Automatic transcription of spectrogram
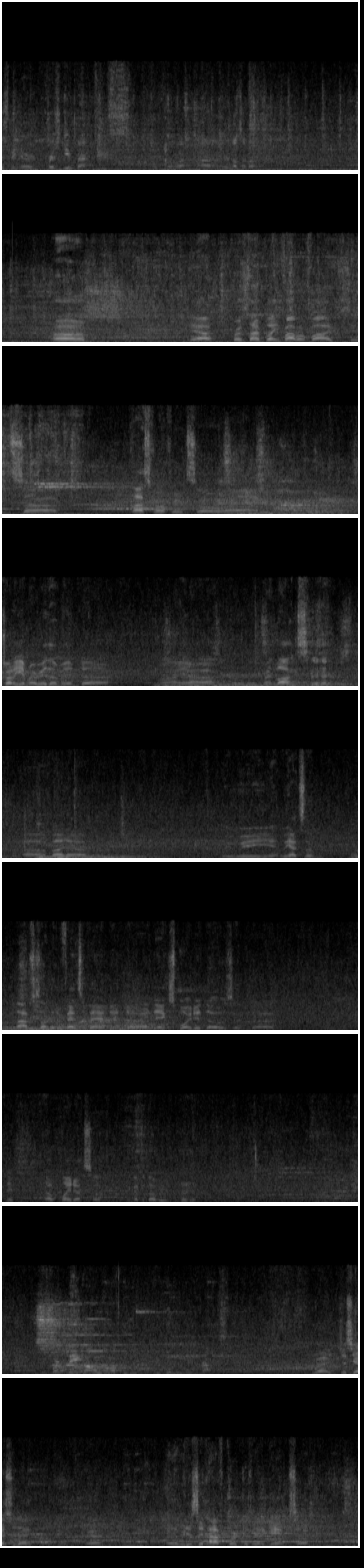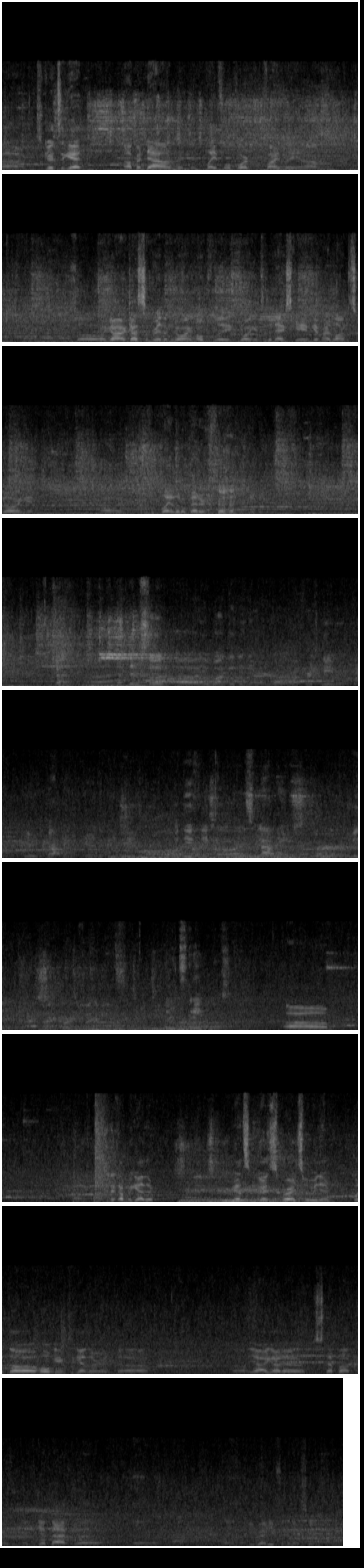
has been your first game back since. Uh, your thoughts about it? Um, yeah, first time playing five on five since uh, last conference, so uh, trying to get my rhythm and uh, my uh, my lungs. uh, but um, we, we we had some lapses on the defensive end, and uh, they exploited those, and, and they outplayed us, so we got the W. Before playing, how long have you, have you been practicing? Right, just yesterday. Yeah. And then we just did half court because we had a game. So uh, it's good to get up and down and just play full court finally. Um, so I got I got some rhythm going. Hopefully, going into the next game, get my lungs going and uh, play a little better. uh, you wanted in your uh, first game here back in, here in the PBA. What do you think uh, is lacking with uh, NorthPort Third straight loss. um, gonna come together. We had some good spurts, but we didn't put the whole game together. And uh, uh, yeah, I gotta step up and, and get back uh, uh, and be ready for the next game.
